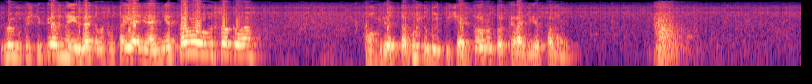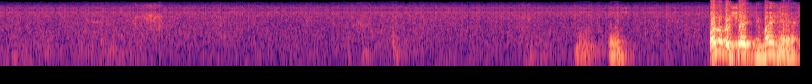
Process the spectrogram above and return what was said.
но постепенно из этого состояния не самого высокого он придет к тому, что будет изучать Тору только ради ее самой. Он обращает внимание,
